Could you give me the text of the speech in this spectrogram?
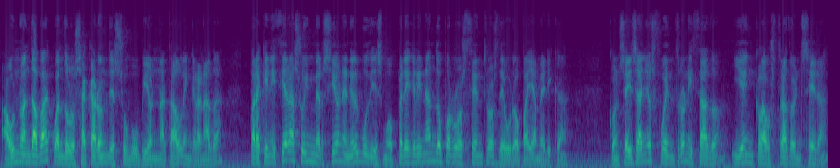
Aún no andaba cuando lo sacaron de su bubión natal, en Granada, para que iniciara su inmersión en el budismo, peregrinando por los centros de Europa y América. Con seis años fue entronizado y enclaustrado en Sera,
